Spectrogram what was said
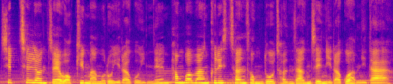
17년째 워킹맘으로 일하고 있는 평범한 크리스찬 성도 전상진이라고 합니다.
